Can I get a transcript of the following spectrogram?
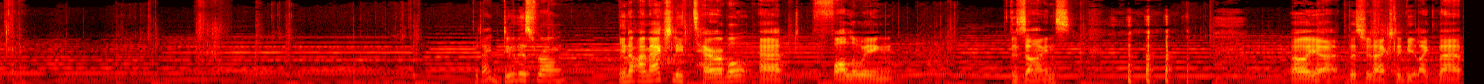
Okay. Did I do this wrong? You know, I'm actually terrible at following designs. oh yeah, this should actually be like that.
